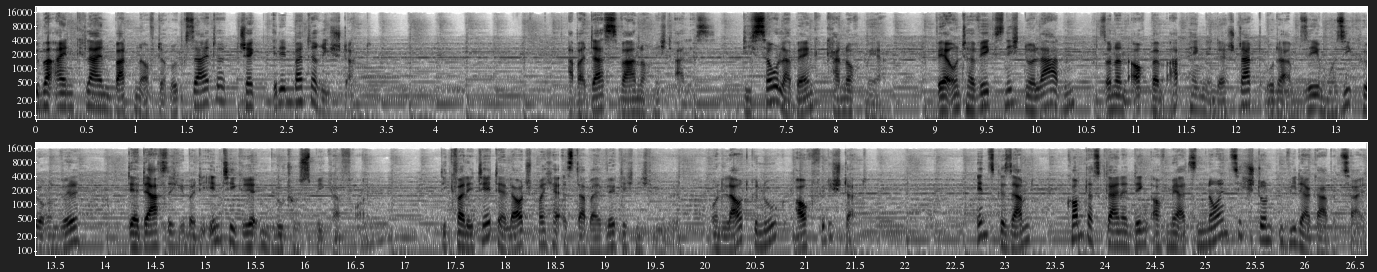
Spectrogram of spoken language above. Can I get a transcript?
Über einen kleinen Button auf der Rückseite checkt ihr den Batteriestand. Aber das war noch nicht alles. Die Solarbank kann noch mehr. Wer unterwegs nicht nur laden, sondern auch beim Abhängen in der Stadt oder am See Musik hören will, der darf sich über die integrierten Bluetooth-Speaker freuen. Die Qualität der Lautsprecher ist dabei wirklich nicht übel und laut genug auch für die Stadt. Insgesamt kommt das kleine Ding auf mehr als 90 Stunden Wiedergabezeit,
